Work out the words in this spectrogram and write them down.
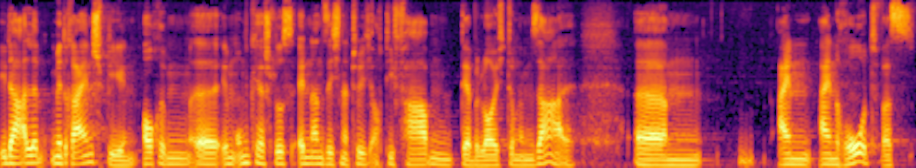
die da alle mit reinspielen. Auch im, äh, im Umkehrschluss ändern sich natürlich auch die Farben der Beleuchtung im Saal. Ähm, ein, ein Rot, was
